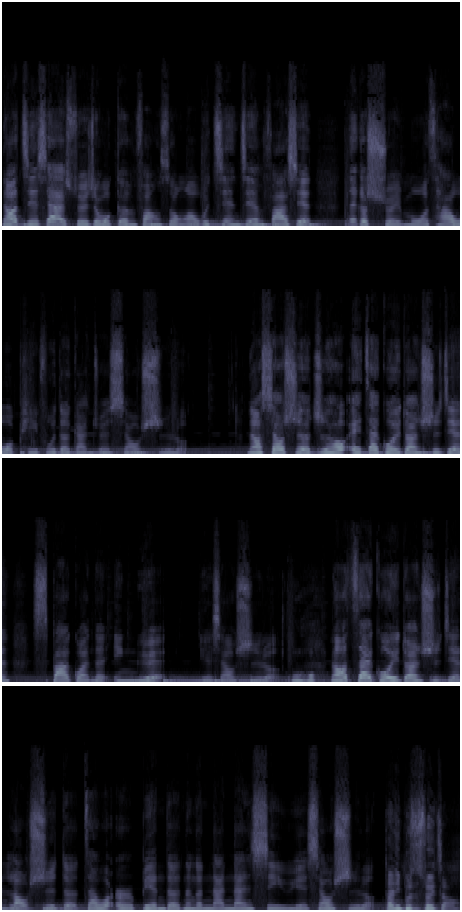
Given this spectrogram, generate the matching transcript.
然后接下来随着我更放松啊，我渐渐发现那个水摩擦我皮肤的感觉消失了。然后消失了之后，哎，再过一段时间，SPA 馆的音乐也消失了。哦，然后再过一段时间，老师的在我耳边的那个喃喃细语也消失了。但你不是睡着？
